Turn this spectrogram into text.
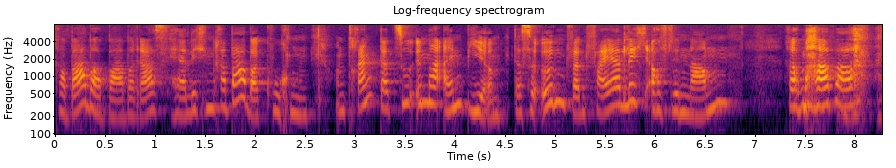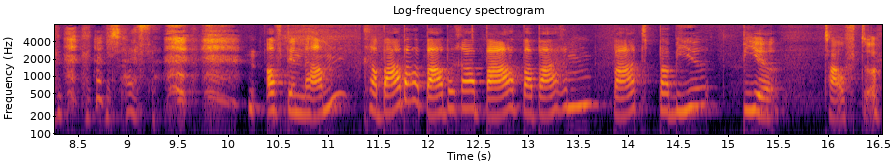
Rhabarber Barbaras herrlichen Rhabarberkuchen und trank dazu immer ein Bier, das er irgendwann feierlich auf den Namen Rhabarber Scheiße auf den Namen Rhabarber Barbara Bar Barbaren Bart Barbier Bier taufte.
